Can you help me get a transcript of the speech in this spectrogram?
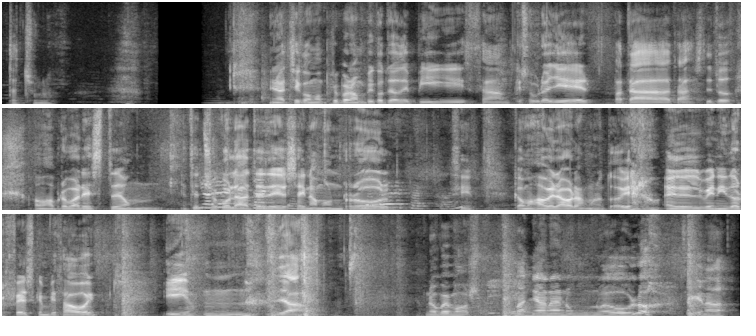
Está chulo. Mira chicos, hemos preparado un picoteo de pizza, que sobró ayer, patatas, de todo. Vamos a probar este, este chocolate de cinnamon roll. Sí, que vamos a ver ahora, bueno, todavía no, el Venidor Fest que empieza hoy. Y mm, ya nos vemos mañana en un nuevo vlog. Así que nada,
